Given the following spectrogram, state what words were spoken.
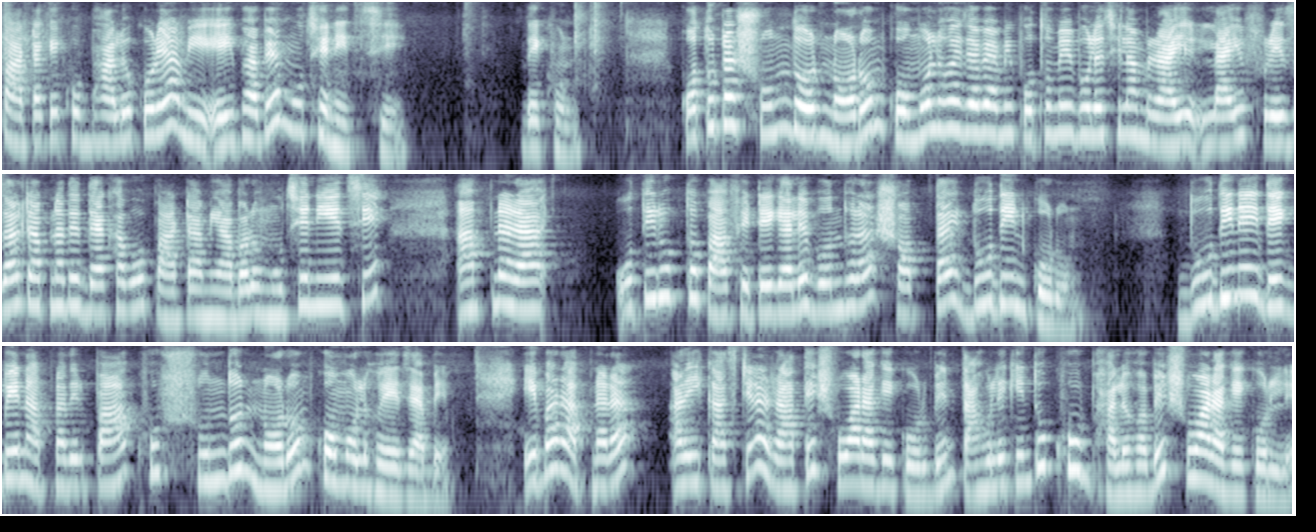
পাটাকে খুব ভালো করে আমি এইভাবে মুছে নিচ্ছি। দেখুন। কতটা সুন্দর, নরম, কোমল হয়ে যাবে আমি প্রথমেই বলেছিলাম লাইভ রেজাল্ট আপনাদের দেখাবো। পাটা আমি আবারও মুছে নিয়েছি। আপনারা অতিরিক্ত পা ফেটে গেলে বন্ধুরা সপ্তাহে দুদিন করুন। দুদিনেই দেখবেন আপনাদের পা খুব সুন্দর, নরম, কোমল হয়ে যাবে। এবার আপনারা আর এই কাজটি না রাতে শোয়ার আগে করবেন, তাহলে কিন্তু খুব ভালো হবে শোয়ার আগে করলে।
